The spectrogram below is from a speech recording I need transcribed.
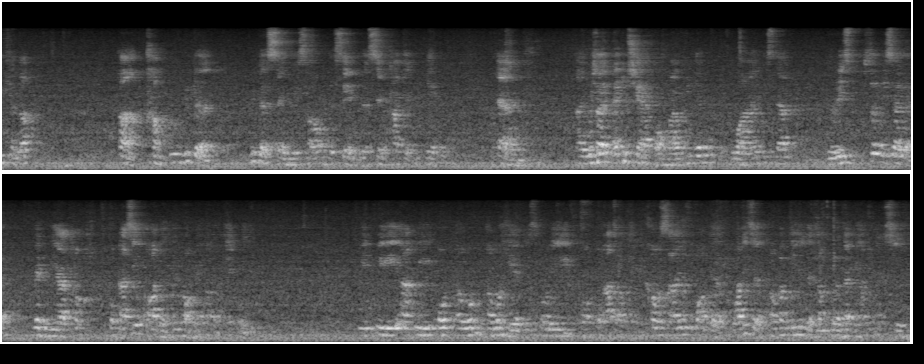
we cannot uh, come with the with the same result, the same the same target again. And I wish I, I could share from my opinion why is that the reason so is that when we are talking focusing on the the technique, we we uh, we our, our here is only focus on technical side for the what is the property the number that we have to achieve.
